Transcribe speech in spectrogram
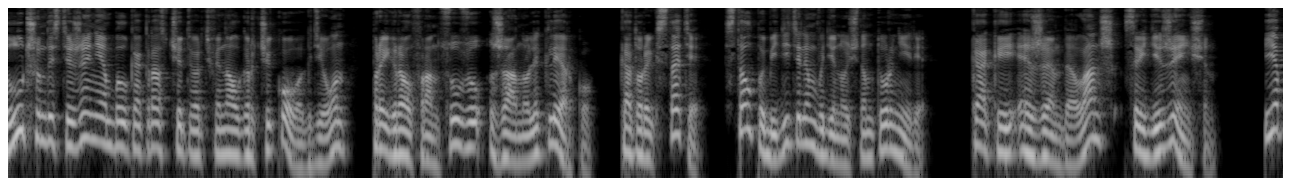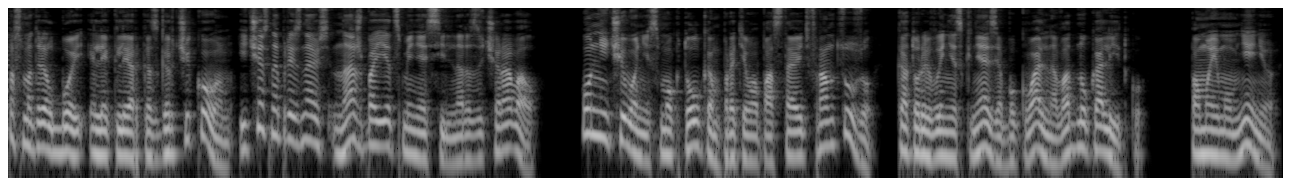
Лучшим достижением был как раз четвертьфинал Горчакова, где он проиграл французу Жану Леклерку, который, кстати, стал победителем в одиночном турнире, как и Эжен де Ланш среди женщин. Я посмотрел бой Леклерка с Горчаковым, и, честно признаюсь, наш боец меня сильно разочаровал. Он ничего не смог толком противопоставить французу, который вынес князя буквально в одну калитку. По моему мнению,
